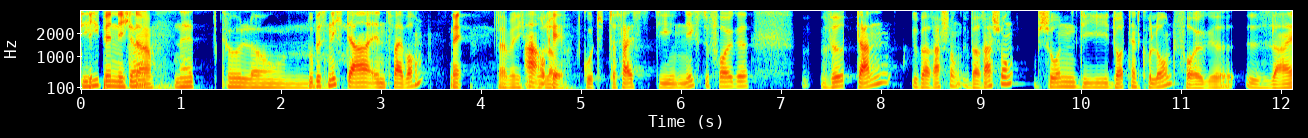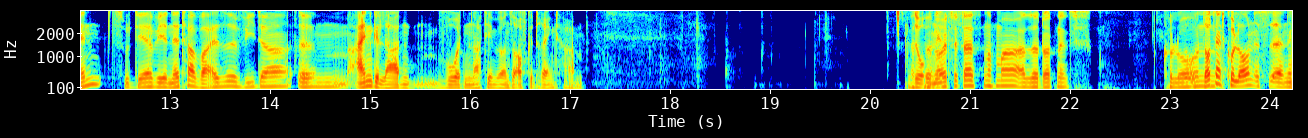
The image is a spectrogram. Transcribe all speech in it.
Ich bin nicht da. Net Cologne. Du bist nicht da in zwei Wochen? Da bin ich im Ah, Urlaub. okay, gut. Das heißt, die nächste Folge wird dann, Überraschung, Überraschung, schon die .NET Cologne-Folge sein, zu der wir netterweise wieder ähm, eingeladen wurden, nachdem wir uns aufgedrängt haben. Was So, bedeutet jetzt- das nochmal? Also .NET Cologne. .NET Cologne ist eine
